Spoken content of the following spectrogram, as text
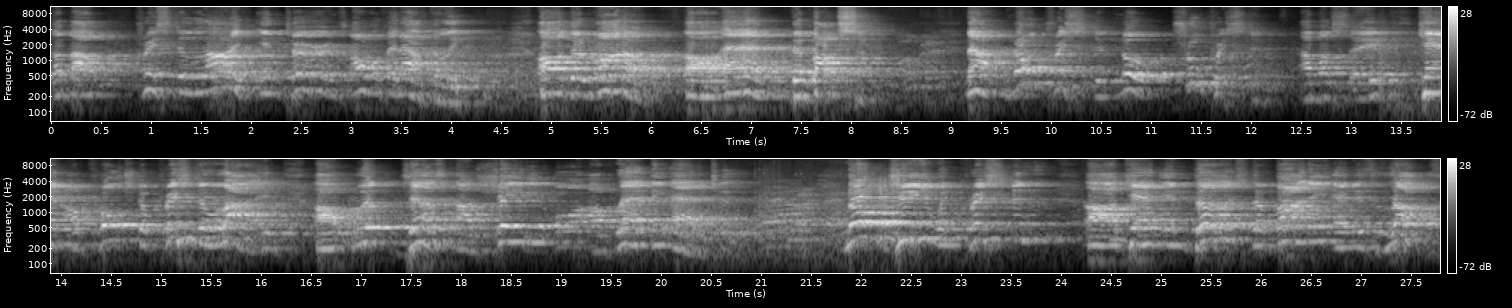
about Christian life in terms of an athlete, or the runner, uh, and the boxer. Now, no Christian, no true Christian, I must say, can approach the Christian life uh, with just a shady or a flabby attitude. No genuine Christian uh, can indulge the body and its lust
